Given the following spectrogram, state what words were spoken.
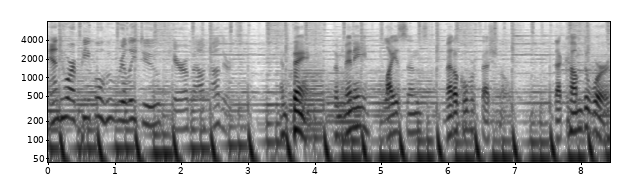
and who are people who really do care about others. And thank the many licensed medical professionals that come to work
